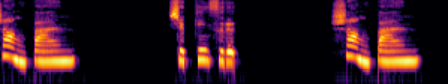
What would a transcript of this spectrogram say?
上班，出勤する。上班。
